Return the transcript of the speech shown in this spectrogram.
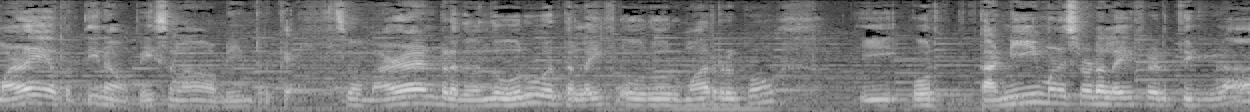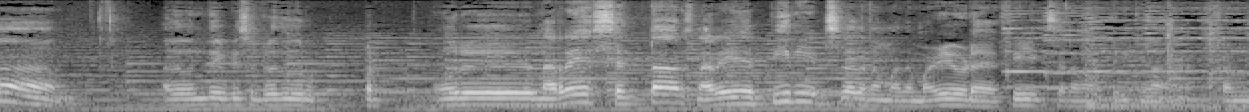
மழையை பற்றி நான் பேசலாம் அப்படின்ட்டு இருக்கேன் ஸோ மழைன்றது வந்து ஒரு ஒருத்தர் லைஃப்பில் ஒரு ஒரு மாதிரி இருக்கும் ஒரு தனி மனுஷனோட லைஃப் எடுத்திங்கன்னா அது வந்து எப்படி சொல்கிறது ஒரு பட் ஒரு நிறைய செட்டார்ஸ் நிறைய பீரியட்ஸில் அதை நம்ம அந்த மழையோட ஃபீலிங்ஸை நம்ம பிரிக்கலாம். கண்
